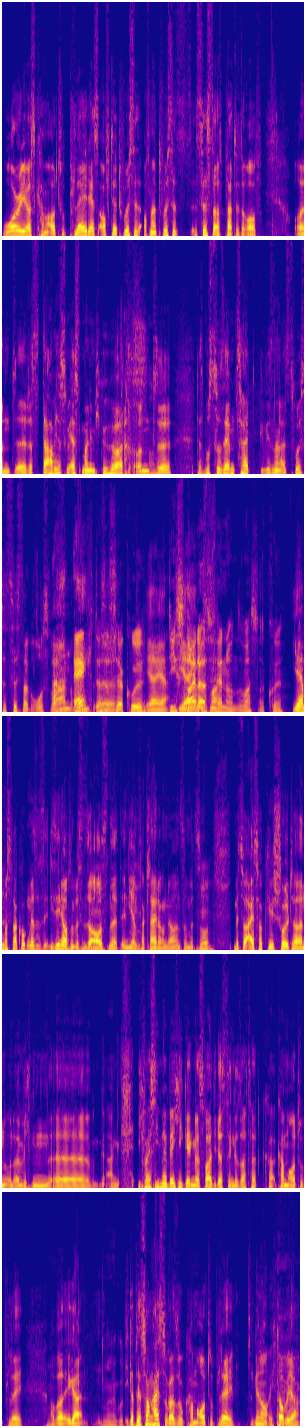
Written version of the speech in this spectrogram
Warriors come out to play, der ist auf der Twisted, auf einer Twisted Sisters Platte drauf. Und äh, das, da habe ich das zum ersten Mal nämlich gehört. Und äh, das muss zur selben Zeit gewesen sein, als Twisted Sister groß waren. Echt? Und, das äh, ist ja cool. Ja, ja. Die Ja, ja, Snyder muss ist man- Fan und sowas. Ah, cool. ja, muss mal gucken, das ist, die sehen ja auch so ein bisschen so aus, ne, in ihren Verkleidungen da und so mit so, mit so Eishockey-Schultern und irgendwelchen, äh, ich weiß nicht mehr, welche Gang das war, die das denn gesagt hat, Co- come out to play. Aber egal. Na gut. Ich glaube, der Song heißt sogar so, come out to play. Genau, ich glaube ja.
